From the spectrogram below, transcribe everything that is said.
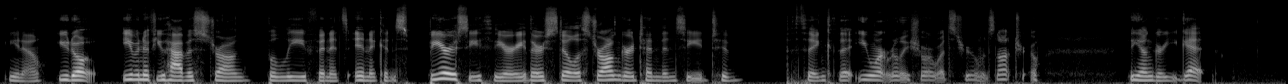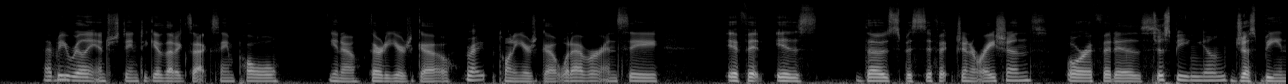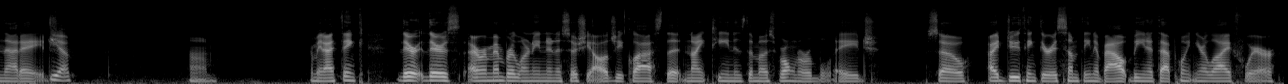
you know, you don't even if you have a strong belief and it's in a conspiracy theory, there's still a stronger tendency to think that you aren't really sure what's true and what's not true. The younger you get. That'd be um, really interesting to give that exact same poll, you know, 30 years ago, Right. 20 years ago, whatever, and see if it is those specific generations or if it is just, Just being young. Just being that age. Yeah. Um, I mean, I think there, there's. I remember learning in a sociology class that 19 is the most vulnerable age. So I do think there is something about being at that point in your life where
